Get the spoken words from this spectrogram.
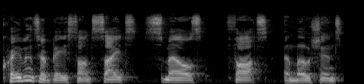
Cravings are based on sights, smells, thoughts, emotions,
